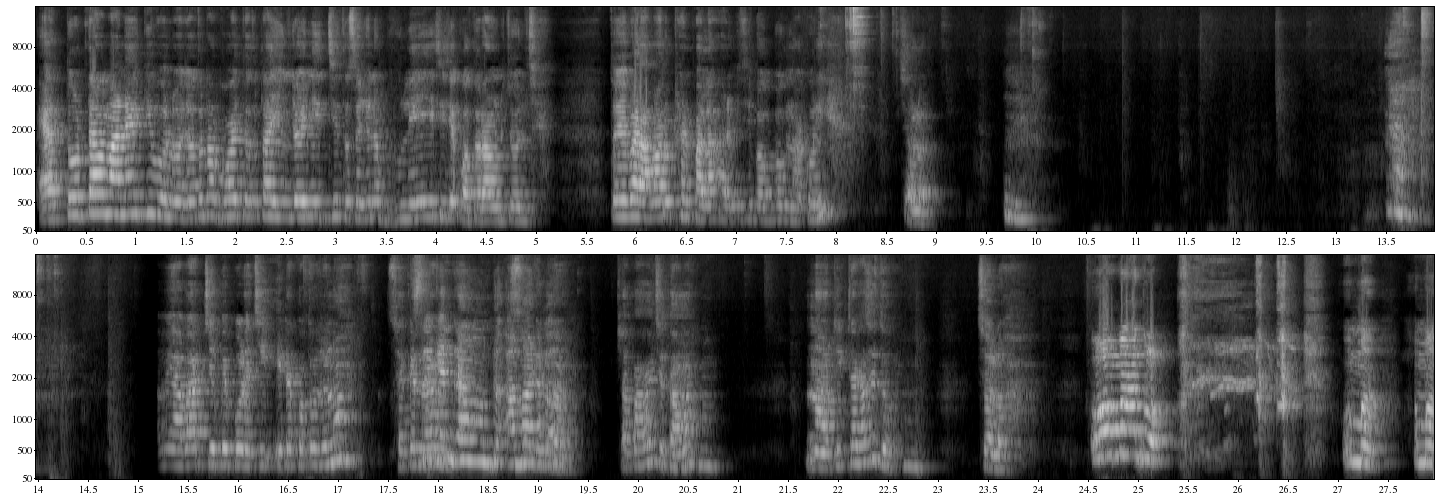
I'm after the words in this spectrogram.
এতটা মানে কি বলব যতটা ভয় ততটা এনজয় নিচ্ছি তো সেই জন্য ভুলে গেছি যে কত রাউন্ড চলছে। তো এবার আমার ওঠার পালা আর বেশি বক বক না করি। চলো। আমি আবার চেপে পড়েছি। এটা কত জন সেকেন্ড সেকেন্ড রাউন্ড আমার চাপা হয়েছে তো আমার? না ঠিকঠাক আছে তো? চলো ও মা গো ও মা ও মা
